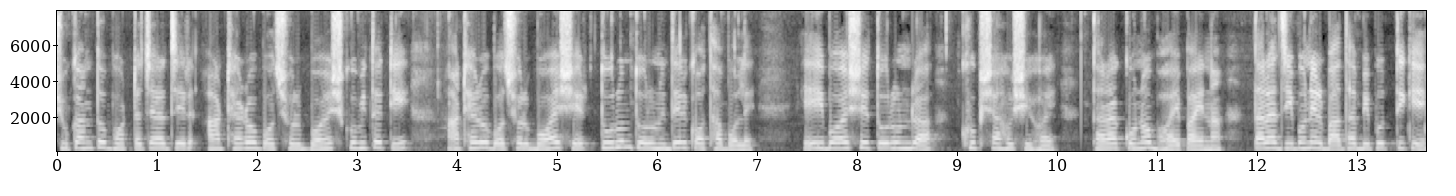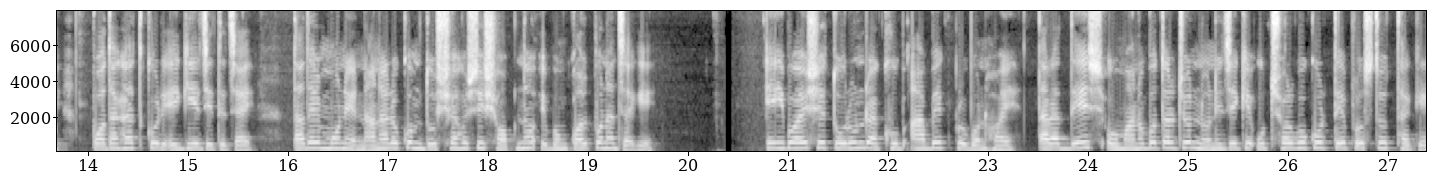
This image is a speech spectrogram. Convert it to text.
সুকান্ত ভট্টাচার্যের আঠারো বছর বয়স কবিতাটি আঠারো বছর বয়সের তরুণ তরুণীদের কথা বলে। এই বয়সে তরুণরা খুব সাহসী হয়। তারা কোনো ভয় পায় না। তারা জীবনের বাধা বিপত্তিকে পদাঘাত করে এগিয়ে যেতে চায়। তাদের মনে নানা রকম দুঃসাহসী স্বপ্ন এবং কল্পনা জাগে। এই বয়সে তরুণরা খুব আবেগপ্রবণ হয়। তারা দেশ ও মানবতার জন্য নিজেকে উৎসর্গ করতে প্রস্তুত থাকে।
